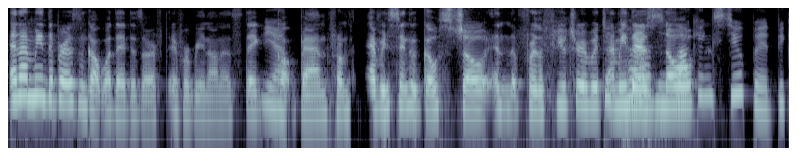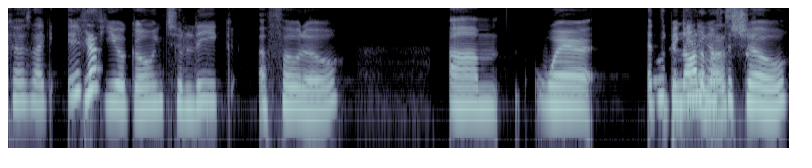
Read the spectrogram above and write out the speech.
And I mean, the person got what they deserved. If we're being honest, they Yeah. got banned from every single ghost show in the, for the future. Which I mean, there's no fucking stupid. Because like, if Yeah. you're going to leak a photo, um, where at the beginning of the show,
